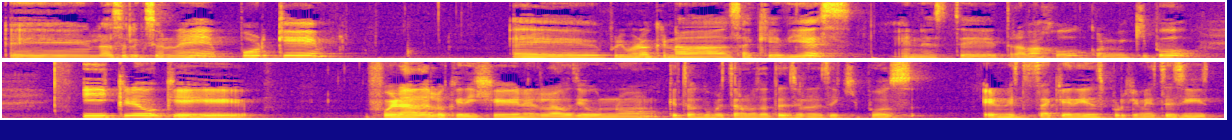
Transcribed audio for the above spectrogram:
Eh, la seleccioné porque eh, primero que nada saqué 10 en este trabajo con mi equipo y creo que fuera de lo que dije en el audio 1, que tengo que prestar más atención a los equipos, en este saqué 10 porque en este sí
